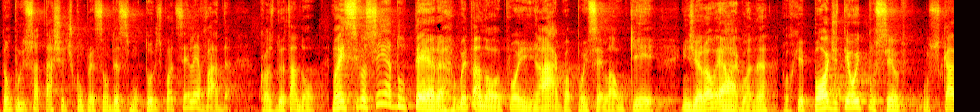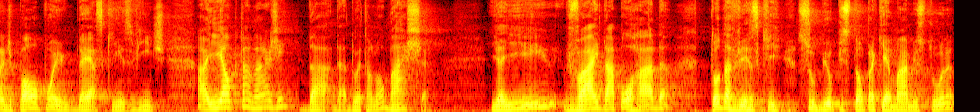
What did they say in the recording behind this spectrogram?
Então, por isso a taxa de compressão desses motores pode ser elevada por causa do etanol. Mas se você adultera o etanol, põe água, põe sei lá o quê, em geral é água, né? Porque pode ter 8%. Os caras de pau põem 10, 15, 20. Aí a octanagem da, da, do etanol baixa. E aí vai dar porrada toda vez que subir o pistão para queimar a mistura.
